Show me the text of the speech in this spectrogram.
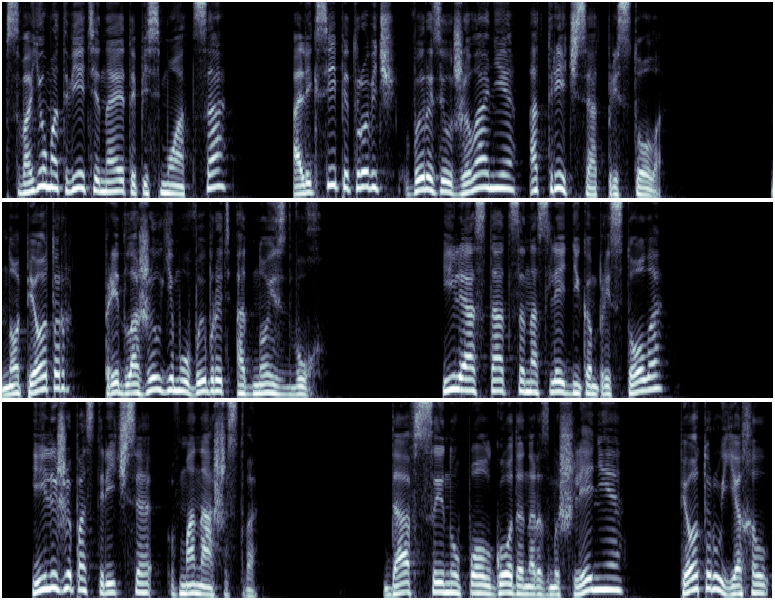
В своем ответе на это письмо отца Алексей Петрович выразил желание отречься от престола. Но Петр предложил ему выбрать одно из двух или остаться наследником престола, или же постричься в монашество. Дав сыну полгода на размышление, Петр уехал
